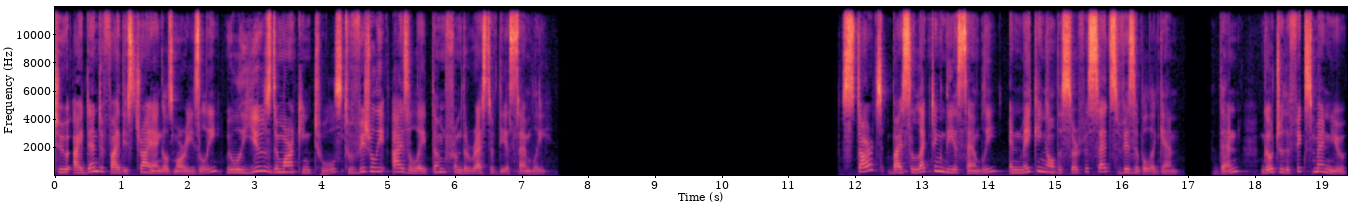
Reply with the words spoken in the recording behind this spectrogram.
To identify these triangles more easily, we will use the marking tools to visually isolate them from the rest of the assembly. Start by selecting the assembly and making all the surface sets visible again. Then, go to the Fix menu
